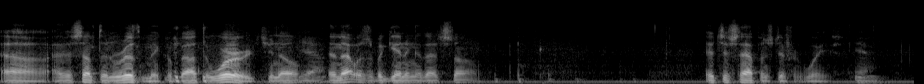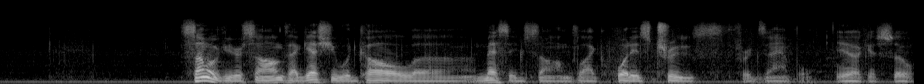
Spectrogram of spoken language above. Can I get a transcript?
Uh, there's something rhythmic about the words, you know. Yeah. And that was the beginning of that song. It just happens different ways. Yeah. Some of your songs, I guess you would call uh, message songs, like What is Truth, for example. Yeah, I guess so.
